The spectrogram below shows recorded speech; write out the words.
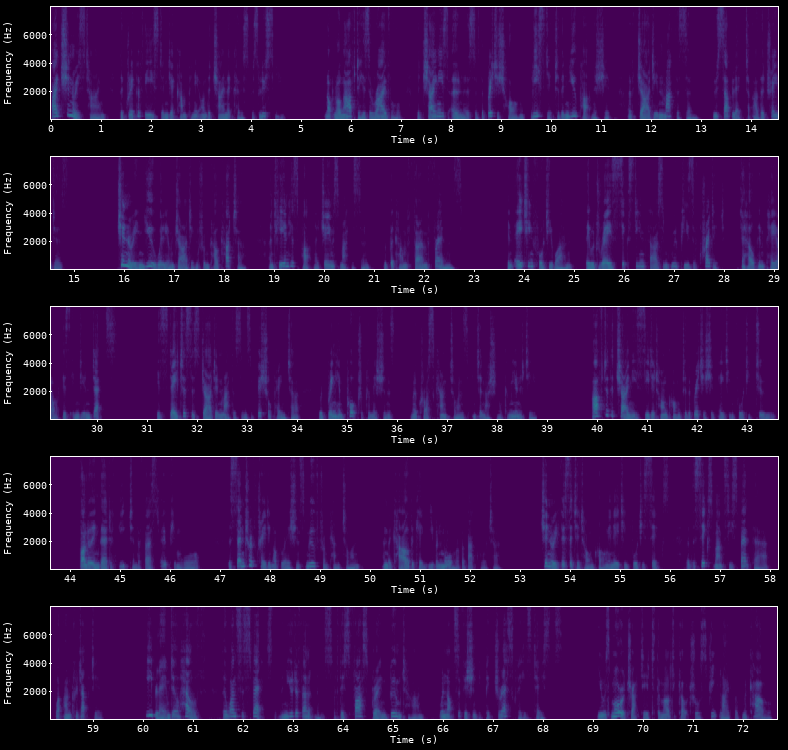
By Chinnery's time, the grip of the East India Company on the China coast was loosening. Not long after his arrival, the Chinese owners of the British Hong leased it to the new partnership of Jardine Matheson, who sublet to other traders. Chinnery knew William Jardine from Calcutta and he and his partner, James Matheson, would become firm friends. In 1841, they would raise 16,000 rupees of credit to help him pay off his Indian debts. His status as Jardine Matheson's official painter would bring him portrait commissions from across Canton's international community. After the Chinese ceded Hong Kong to the British in 1842, following their defeat in the First Opium War, the centre of trading operations moved from Canton, and Macau became even more of a backwater. Chinnery visited Hong Kong in 1846, but the six months he spent there were unproductive. He blamed ill health, though one suspects that the new developments of this fast growing boomtown were not sufficiently picturesque for his tastes. He was more attracted to the multicultural street life of Macao,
